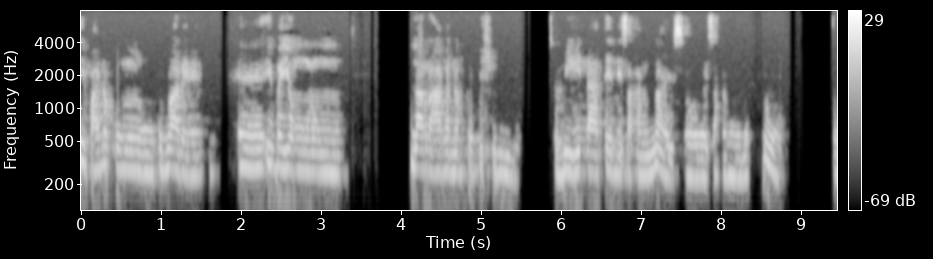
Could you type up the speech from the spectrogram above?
Eh, paano kung, kunwari, eh, iba yung larangan ng profesyon mo? sabihin natin isa kang nurse o isa kang doktor o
